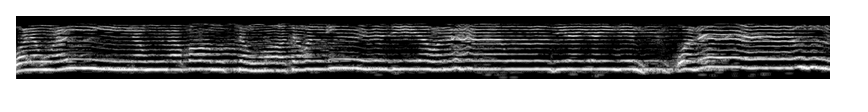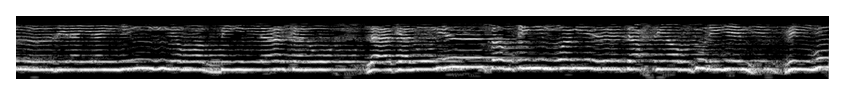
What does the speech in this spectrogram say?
ولو أنهم أقاموا التوراة والإنجيل وما أنزل إليهم وما أنزل إليهم من ربهم لاكلوا, لاكلوا من فوقهم ومن تحت أرجلهم. منهم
